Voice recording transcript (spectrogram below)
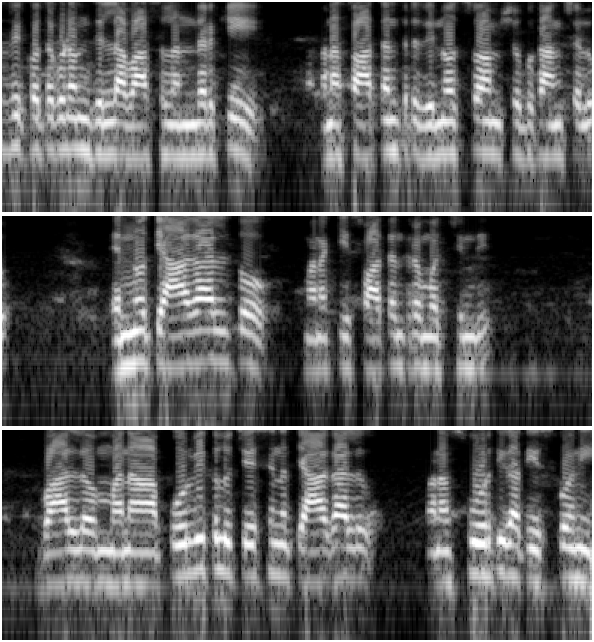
శ్రీ కొత్తగూడెం జిల్లా వాసులందరికీ మన స్వాతంత్ర దినోత్సవం శుభాకాంక్షలు. ఎన్నో త్యాగాలతో మనకి స్వాతంత్రం వచ్చింది. వాళ్ళు మన పూర్వీకులు చేసిన త్యాగాలు మనం స్ఫూర్తిగా తీసుకొని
